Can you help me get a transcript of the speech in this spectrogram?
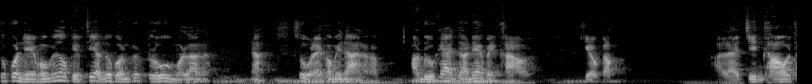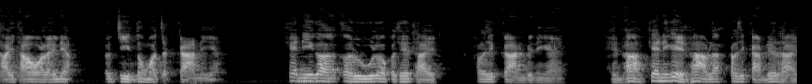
ทุกคนเห็นผมไม่ต้องเปรียบเทียบทุกคนก็รู้หมดแล้วนะนะสู้อะไรเขาไม่ได้หรอกครับ เอาดูแค่ตอนนี้เป็นข่าวเกี่ยวกับ อะไรจีนเทาไทยเทาอะไรเนี่ย แล้วจีนต้องมาจัดการอย่างเงี้ย แค่นี้ก็ก็รู้แล้วว่าประเทศไทยข้าราชการเป็นยังไง เห็นภาพ แค่นี้ก็เห็นภาพแล้วข้าราชการประเทศไทย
